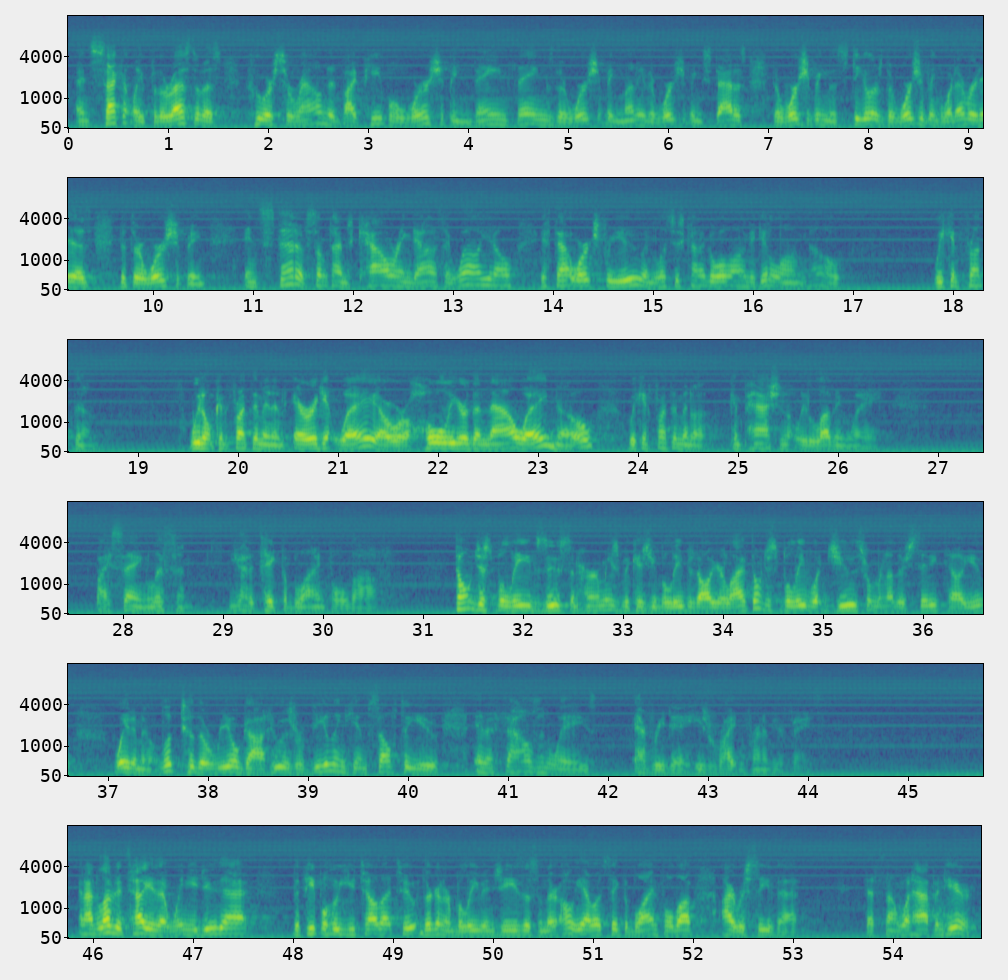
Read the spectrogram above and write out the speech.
And secondly, for the rest of us who are surrounded by people worshiping vain things, they're worshiping money, they're worshiping status, they're worshiping the Steelers, they're worshiping whatever it is that they're worshiping, instead of sometimes cowering down and saying, well, you know, if that works for you and let's just kind of go along to get along, no. We confront them. We don't confront them in an arrogant way or a holier than thou way. No. We confront them in a compassionately loving way by saying, listen, you got to take the blindfold off. Don't just believe Zeus and Hermes because you believed it all your life. Don't just believe what Jews from another city tell you. Wait a minute. Look to the real God who is revealing himself to you in a thousand ways every day. He's right in front of your face. And I'd love to tell you that when you do that, the people who you tell that to, they're going to believe in Jesus and they're, oh, yeah, let's take the blindfold off. I receive that. That's not what happened here.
